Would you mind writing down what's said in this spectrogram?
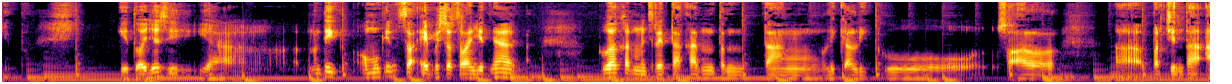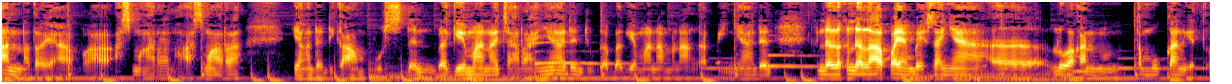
gitu itu aja sih. Ya nanti oh mungkin episode selanjutnya gue akan menceritakan tentang lika-liku soal uh, percintaan atau ya apa asmara asmara yang ada di kampus dan bagaimana caranya dan juga bagaimana menanggapinya dan kendala-kendala apa yang biasanya uh, lu akan temukan gitu.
